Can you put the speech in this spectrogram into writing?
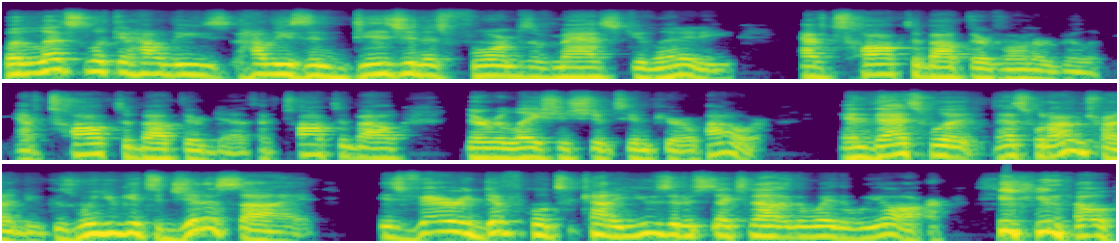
But let's look at how these how these indigenous forms of masculinity have talked about their vulnerability, have talked about their death, have talked about their relationship to imperial power. And that's what that's what I'm trying to do. Because when you get to genocide, it's very difficult to kind of use intersectionality the way that we are, you know,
